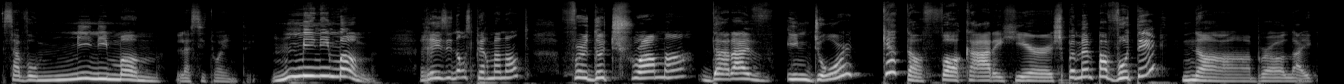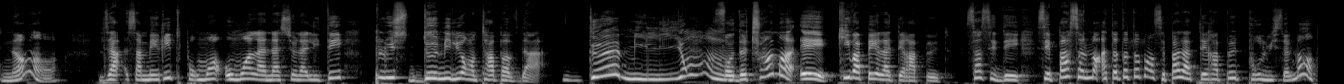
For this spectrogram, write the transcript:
ça vaut minimum la citoyenneté. Minimum! Résidence permanente for the trauma that I've endured? Get the fuck out of here. Je peux même pas voter? Non, bro, like, non. Ça, ça mérite pour moi au moins la nationalité plus 2 millions on top of that. 2 millions? For the trauma. Et qui va payer la thérapeute? Ça, c'est des. C'est pas seulement. Attends, attends, attends. C'est pas la thérapeute pour lui seulement.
